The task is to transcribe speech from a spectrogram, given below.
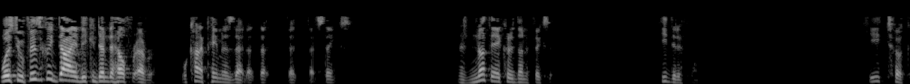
was to physically die and be condemned to hell forever. What kind of payment is that? That, that, that, that stinks. There's nothing I could have done to fix it. He did it for me. He took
